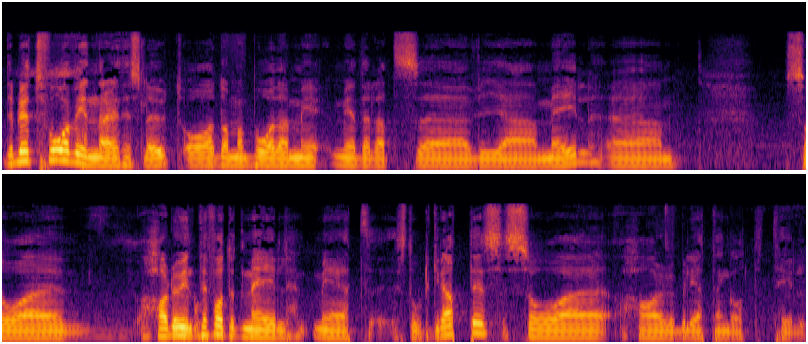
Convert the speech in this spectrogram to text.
det blev två vinnare till slut och de har båda me meddelats eh, via mail. Um, så eh, har du inte fått ett mail med ett stort grattis så eh, har biljetten gått till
